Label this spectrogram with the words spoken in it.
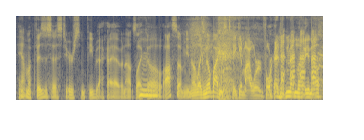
"Hey, I'm a physicist. Here's some feedback I have." And I was like, "Oh, awesome!" You know, like nobody's taking my word for it in Menlo, you know.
